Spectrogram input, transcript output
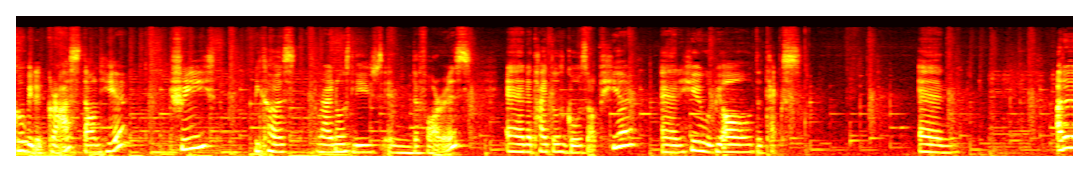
go with the grass down here trees because rhinos lives in the forest and the titles goes up here and here would be all the text. And other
